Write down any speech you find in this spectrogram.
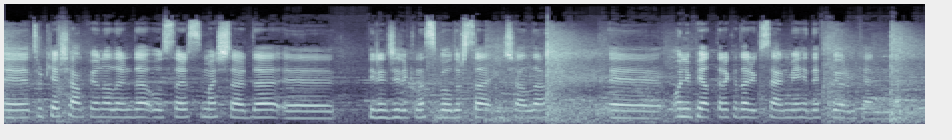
E, Türkiye şampiyonalarında, uluslararası maçlarda e, birincilik nasip olursa inşallah e, olimpiyatlara kadar yükselmeyi hedefliyorum kendimden.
